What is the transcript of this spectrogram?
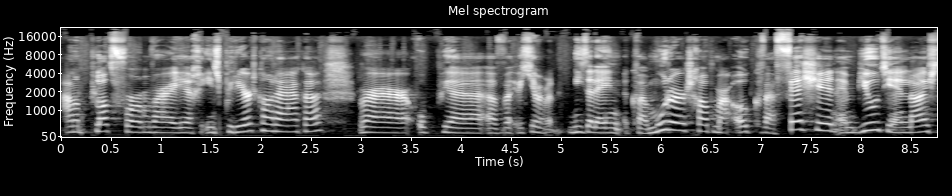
aan een platform waar je geïnspireerd kan raken. Waarop je, weet je, niet alleen qua moederschap, maar ook qua fashion en beauty en lifestyle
